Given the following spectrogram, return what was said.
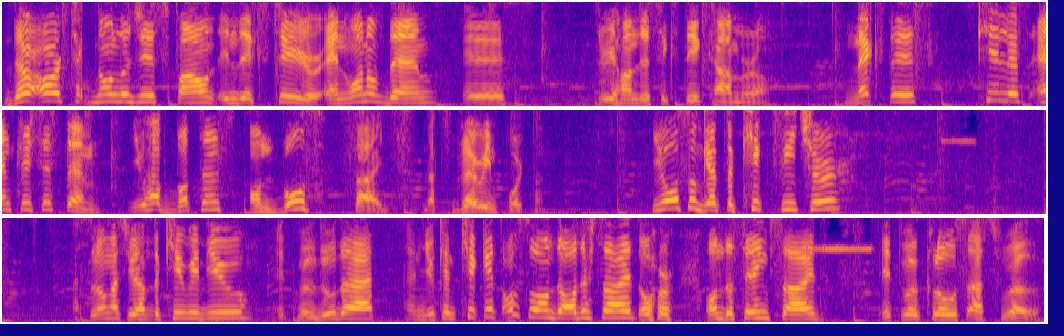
There are technologies found in the exterior and one of them is 360 camera. Next is keyless entry system. You have buttons on both sides. That's very important. You also get the kick feature. As long as you have the key with you, it will do that. And you can kick it also on the other side or on the same side. It will close as well.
